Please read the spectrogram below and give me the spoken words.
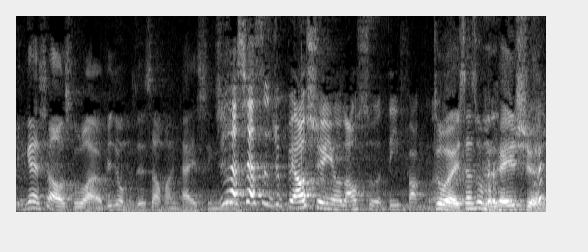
应该笑得出来，毕竟我们今天笑蛮开心的。就是他下次就不要选有老鼠的地方了。对，下次我们可以选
